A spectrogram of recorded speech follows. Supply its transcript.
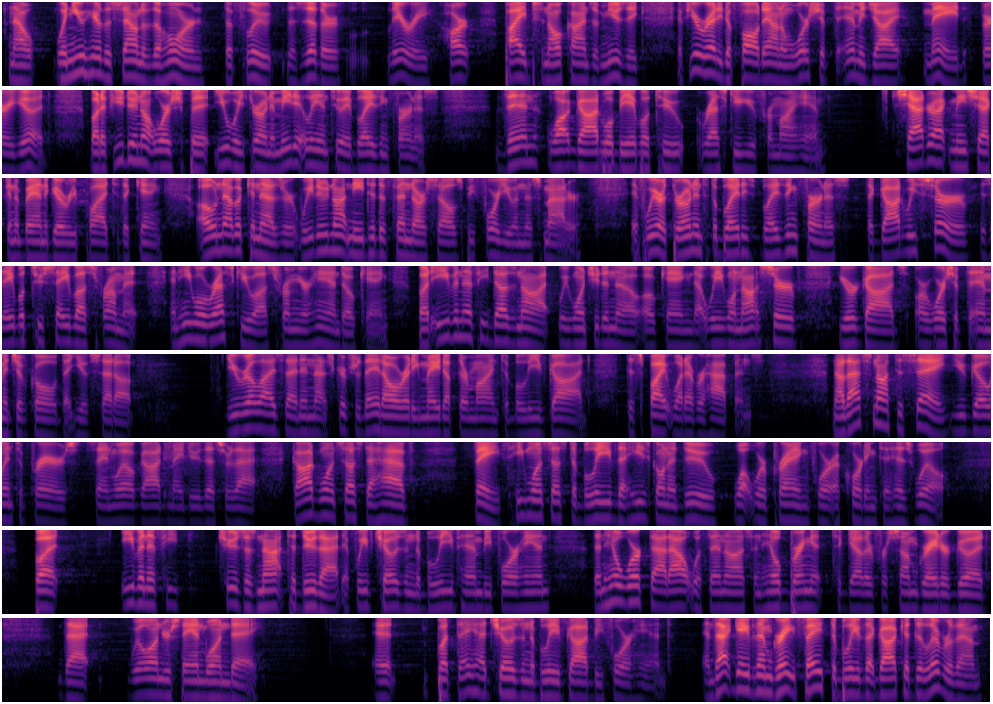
Now, when you hear the sound of the horn, the flute, the zither, lyre, harp, pipes, and all kinds of music. If you're ready to fall down and worship the image I made, very good. But if you do not worship it, you will be thrown immediately into a blazing furnace. Then what God will be able to rescue you from my hand? Shadrach, Meshach, and Abednego replied to the king, O Nebuchadnezzar, we do not need to defend ourselves before you in this matter. If we are thrown into the blazing furnace, the God we serve is able to save us from it, and he will rescue us from your hand, O king. But even if he does not, we want you to know, O king, that we will not serve your gods or worship the image of gold that you have set up. Do you realize that in that scripture they had already made up their mind to believe God despite whatever happens? Now, that's not to say you go into prayers saying, well, God may do this or that. God wants us to have faith. He wants us to believe that He's going to do what we're praying for according to His will. But even if He chooses not to do that, if we've chosen to believe Him beforehand, then He'll work that out within us and He'll bring it together for some greater good that we'll understand one day. It, but they had chosen to believe God beforehand. And that gave them great faith to believe that God could deliver them.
